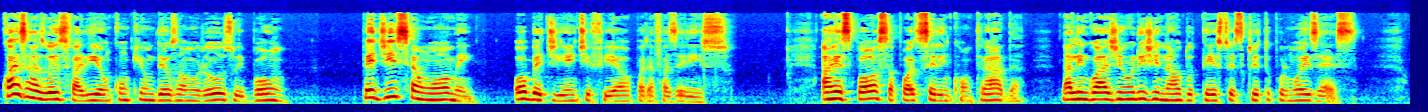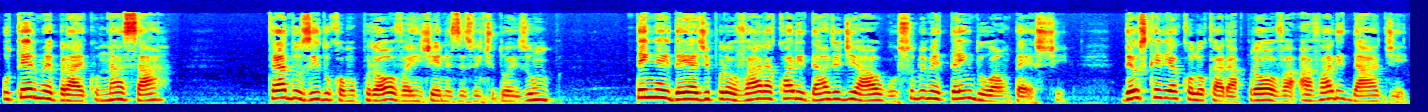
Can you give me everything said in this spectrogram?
quais razões fariam com que um Deus amoroso e bom pedisse a um homem obediente e fiel para fazer isso? A resposta pode ser encontrada na linguagem original do texto escrito por Moisés. O termo hebraico nazar, traduzido como prova em Gênesis 22:1, tem a ideia de provar a qualidade de algo, submetendo-o a um teste. Deus queria colocar à prova a validade,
